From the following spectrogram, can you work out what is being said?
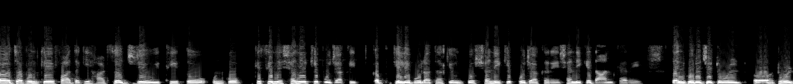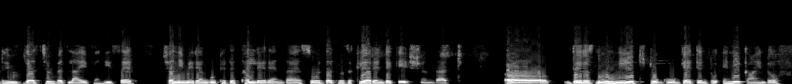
जब उनके फादर की हार्ट सर्जरी हुई थी तो उनको किसी ने शनि की पूजा की के लिए बोला था कि उनको शनि की पूजा करें, शनि के दान करें। Then Guru ji told told him blessed him with life and he said Shani मेरे अंगूठे ते थल्ले रहता है. So that was a clear indication that there is no need to go get into any kind of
